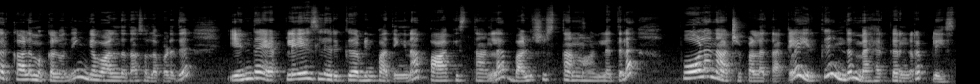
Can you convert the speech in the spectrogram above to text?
கற்கால மக்கள் வந்து இங்கே வாழ்ந்ததாக சொல்லப்படுது. எந்த பிளேஸில் இருக்குது அப்படின்னு பார்த்தீங்கன்னா பாகிஸ்தானில் பலுச்சிஸ்தான் மாநிலத்தில் போல நாற்று பள்ளத்தாக்கில் இருக்குது இந்த மெஹர்கருங்கிற பிளேஸ்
